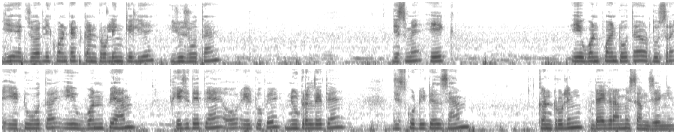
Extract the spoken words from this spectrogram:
ये एक्जॉर्ली कॉन्टैक्ट कंट्रोलिंग के लिए यूज़ होता है। जिसमें एक ए वन पॉइंट होता है और दूसरा ए टू होता है। ए वन पे हम फ़ेज़ देते हैं और ए टू पे न्यूट्रल देते हैं, जिसको डिटेल से हम कंट्रोलिंग डायग्राम में समझेंगे।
